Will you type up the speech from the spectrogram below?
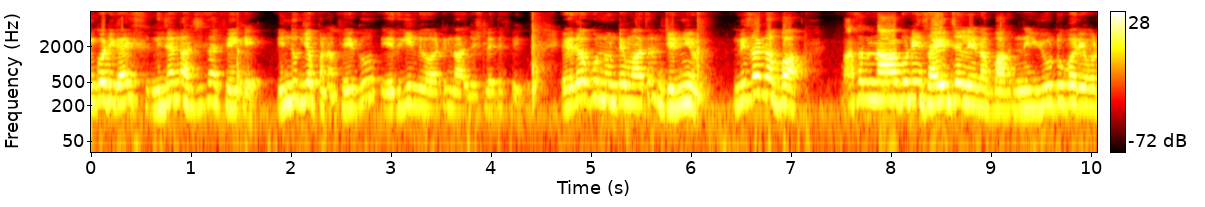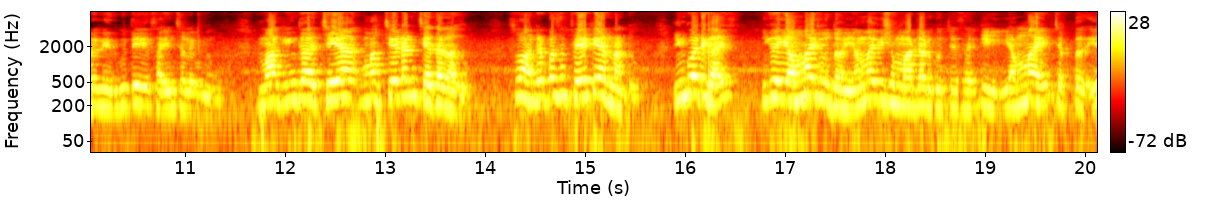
ఇంకోటి గైస్ నిజంగా హర్షిత ఫేకే ఎందుకు చెప్పనా? ఫేక్ ఎదిగింది కాబట్టి నా దృష్టిలో అయితే ఫేక్ ఏదో కొన్ని ఉంటే మాత్రం జెన్యున్ నిజంగా అబ్బా అసలు నాకు నేను సహించలేనబ్బా. నీ యూట్యూబర్ ఎవడైనా ఎదిగితే సహించలేము మేము. మాకు ఇంకా చేయ మాకు చేయడానికి చేత కాదు. సో హండ్రెడ్ పర్సెంట్ ఫేకే అన్నట్టు. ఇంకోటి గాయస్ ఇక ఈ అమ్మాయి చూద్దాం. ఈ అమ్మాయి విషయం మాట్లాడుకొచ్చేసరికి ఈ అమ్మాయి చెప్తుంది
